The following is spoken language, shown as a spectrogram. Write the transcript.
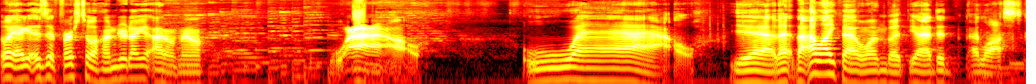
Wait, is it first to a hundred? I I don't know. Wow. Wow. Yeah, that, that I like that one, but yeah, I did. I lost.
